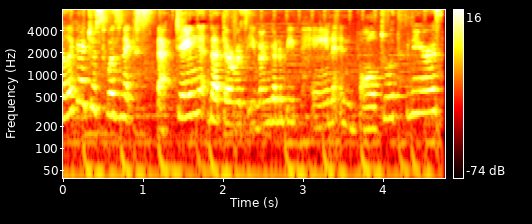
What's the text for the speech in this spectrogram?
feel like I just wasn't expecting that there was even gonna be pain involved with veneers.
